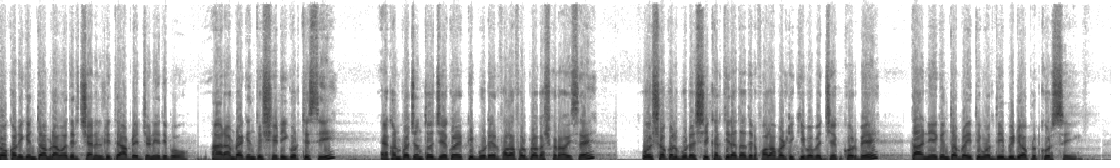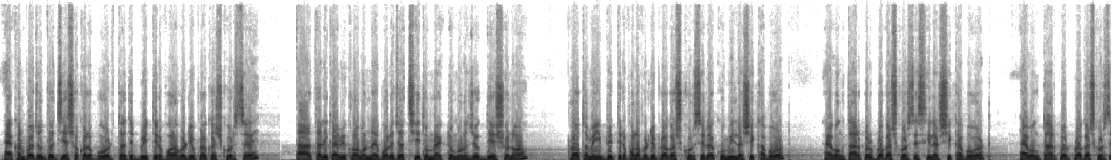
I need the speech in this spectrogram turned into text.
তখনই কিন্তু আমরা আমাদের চ্যানেলটিতে আপডেট জানিয়ে দেব। আর আমরা কিন্তু সেটি করতেছি, এখন পর্যন্ত যে কয়েকটি বোর্ডের ফলাফল প্রকাশ করা হয়েছে, ওই সকল বোর্ডের শিক্ষার্থীরা তাদের ফলাফলটি কীভাবে চেক করবে, তা নিয়ে কিন্তু আমরা ইতিমধ্যেই ভিডিও আপলোড করছি। এখন পর্যন্ত যে সকল বোর্ড তাদের বৃত্তির ফলাফলটি প্রকাশ করছে, তার তালিকা আমি ক্রমান্বয়ে বলে যাচ্ছি, তোমরা একটু মনোযোগ দিয়ে শোনো। প্রথমেই বৃত্তির ফলাফলটি প্রকাশ করছিল কুমিল্লা শিক্ষা বোর্ড। এবং তারপর প্রকাশ করছে সিলেট শিক্ষা বোর্ড এবং তারপর প্রকাশ করছে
